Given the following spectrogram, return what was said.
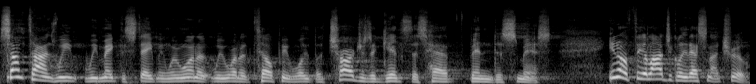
Sometimes we, we make the statement, we want to we wanna tell people the charges against us have been dismissed. You know, theologically, that's not true.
